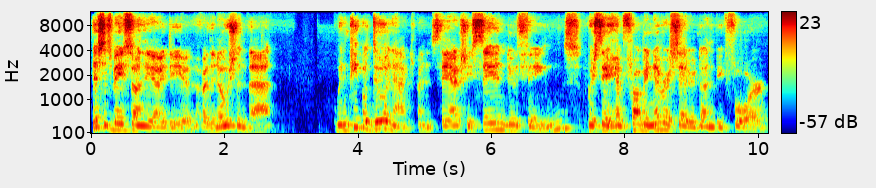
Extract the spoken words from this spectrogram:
This is based on the idea or the notion that when people do enactments, they actually say and do things which they have probably never said or done before,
